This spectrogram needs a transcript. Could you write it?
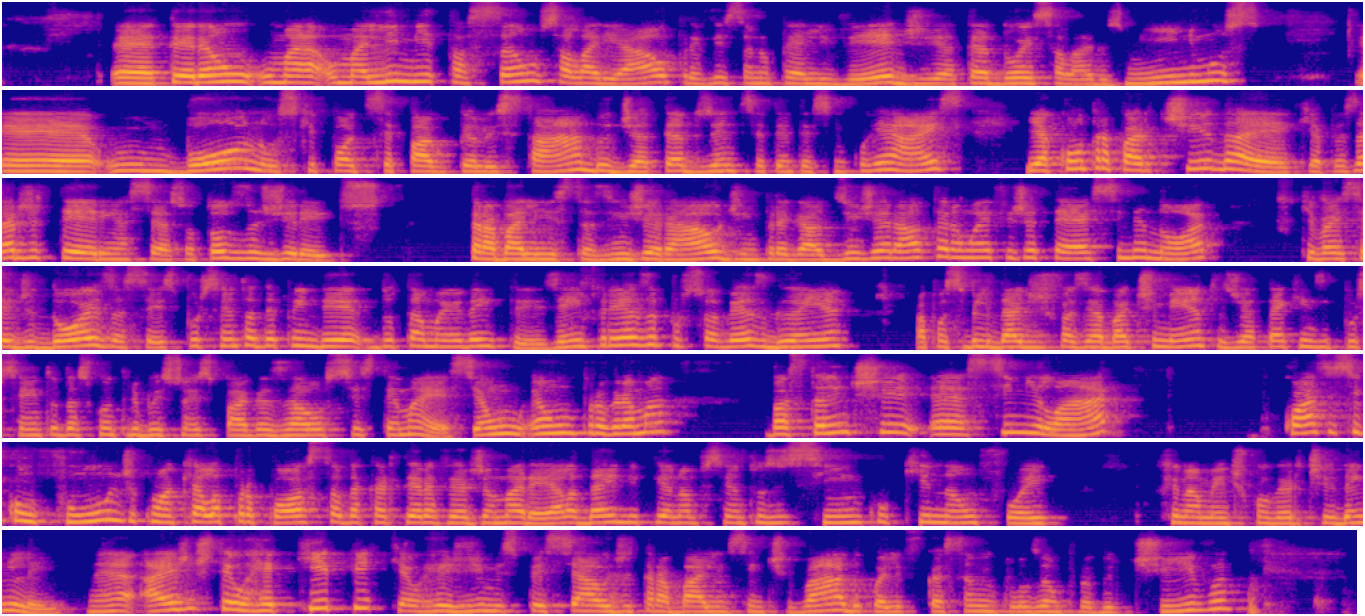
é, terão uma, uma limitação salarial prevista no PLV de até dois salários mínimos, é, um bônus que pode ser pago pelo Estado de até 275 reais, e a contrapartida é que, apesar de terem acesso a todos os direitos trabalhistas em geral, de empregados em geral, terão um FGTS menor, que vai ser de 2% a 6%, a depender do tamanho da empresa. E a empresa, por sua vez, ganha a possibilidade de fazer abatimentos de até 15% das contribuições pagas ao Sistema S. É um, é um programa bastante é, similar, quase se confunde com aquela proposta da carteira verde amarela da MP 905 que não foi finalmente convertida em lei. Né? Aí a gente tem o REQIP, que é o regime especial de trabalho incentivado, qualificação e inclusão produtiva.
